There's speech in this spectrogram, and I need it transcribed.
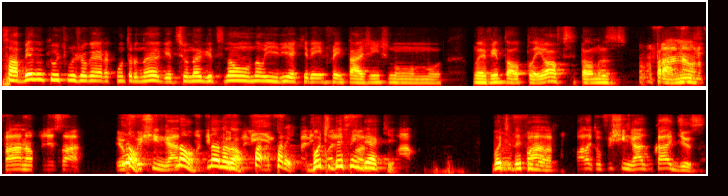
sabendo que o último jogo era contra o Nuggets, e o Nuggets não, não iria querer enfrentar a gente no, no, no eventual playoffs, pelo menos não pra fala, mim. Não, não fala não, olha só. Eu não, fui xingado. Não, não, não, não. Peraí, vou te defender só, aqui. Vou te defender. Fala, fala que eu fui xingado por causa disso.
